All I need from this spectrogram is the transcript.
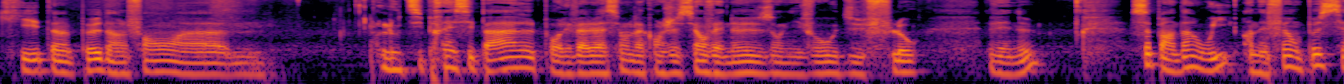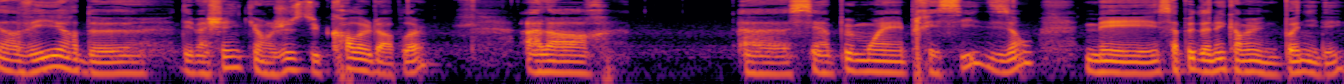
qui est un peu, dans le fond, euh, l'outil principal pour l'évaluation de la congestion veineuse au niveau du flot veineux. Cependant, oui, en effet, on peut servir de, des machines qui ont juste du Color Doppler. Alors, euh, c'est un peu moins précis, disons, mais ça peut donner quand même une bonne idée.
